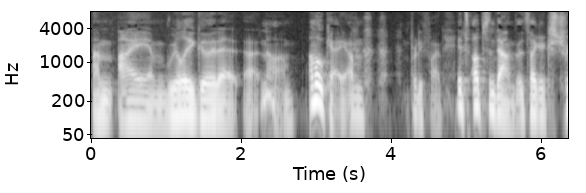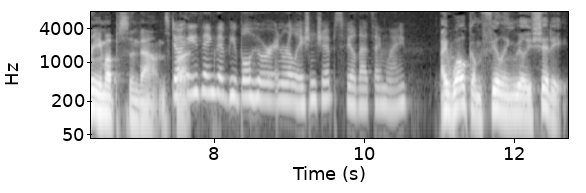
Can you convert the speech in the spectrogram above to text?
I'm. I am really good at. Uh, no, I'm. I'm okay. I'm pretty fine. It's ups and downs. It's like extreme ups and downs. Don't you think that people who are in relationships feel that same way? I welcome feeling really shitty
